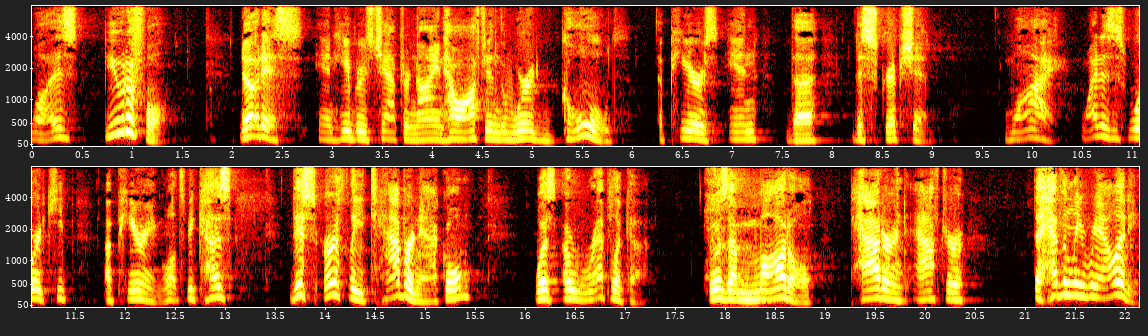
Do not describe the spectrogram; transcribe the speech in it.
was beautiful. Notice in Hebrews chapter 9 how often the word gold appears in the description. Why? Why does this word keep appearing? Well, it's because this earthly tabernacle was a replica, it was a model patterned after the heavenly reality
